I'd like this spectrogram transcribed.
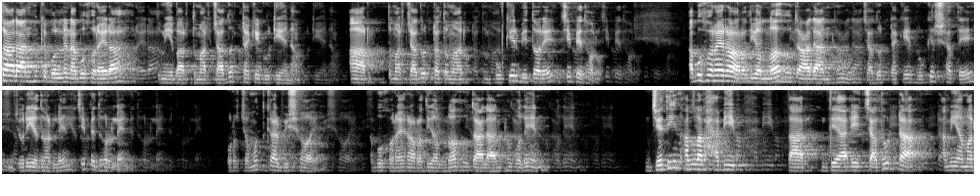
তাআলা আনহুকে বললেন, আবু হরাইরা তুমি এবার তোমার চাদরটাকে গুটিয়ে নাও। আর তোমার চাদরটা তোমার বুকের ভিতরে চেপে ধরো। আবু হরাইরা রদিয়াল্লাহ তাআলা আনহু চাদরটাকে বুকের সাথে জড়িয়ে ধরলেন, চেপে ধরলেন। বড় চমৎকার বিষয়। আবু বলেন, যেদিন আল্লাহর হাবিব তার দেয়া এই চাদরটা আমি আমার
